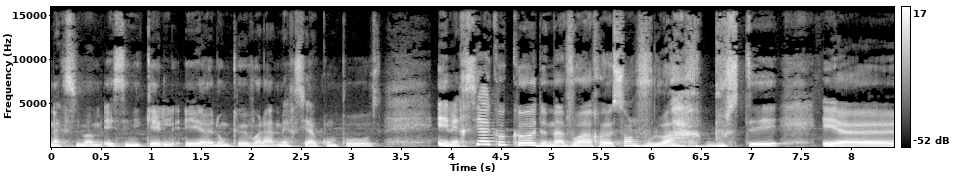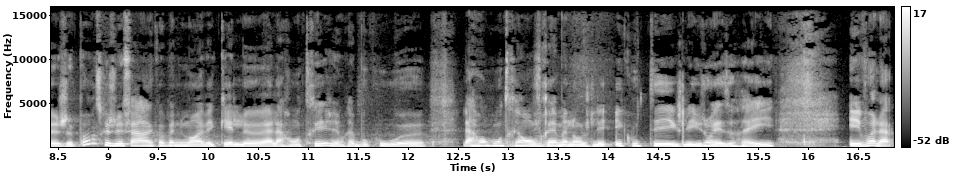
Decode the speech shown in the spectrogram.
maximum et c'est nickel et donc voilà merci à compose et merci à Coco de m'avoir, euh, sans le vouloir, boosté. Et euh, je pense que je vais faire un accompagnement avec elle euh, à la rentrée. J'aimerais beaucoup la rencontrer en vrai maintenant que je l'ai écoutée et que je l'ai eu dans les oreilles. Et voilà.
